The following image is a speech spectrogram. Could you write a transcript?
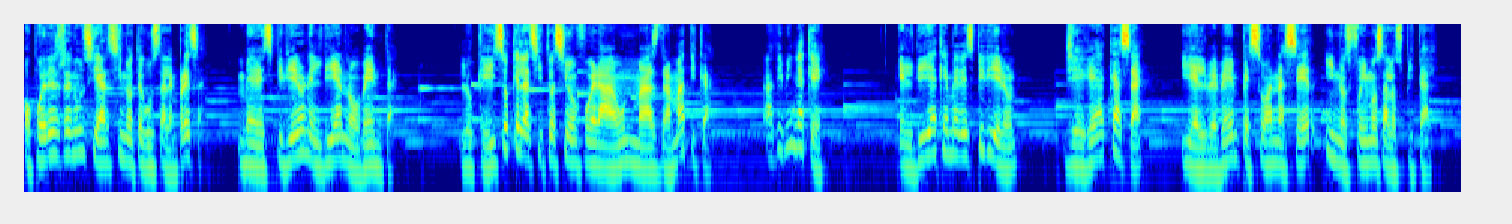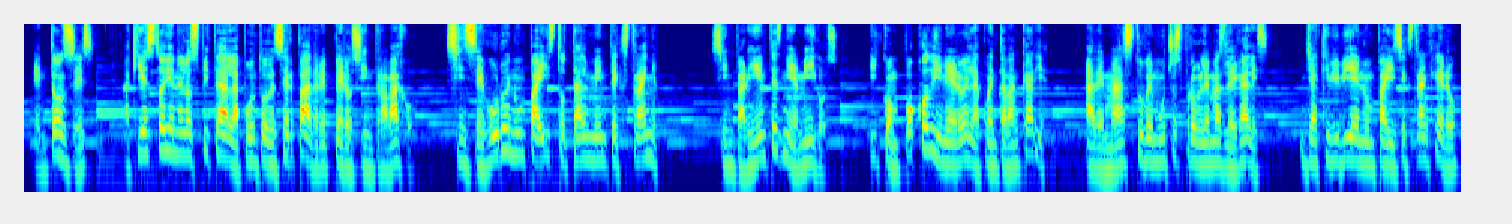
o puedes renunciar si no te gusta la empresa. Me despidieron el día 90, lo que hizo que la situación fuera aún más dramática. Adivina qué. El día que me despidieron, llegué a casa y el bebé empezó a nacer y nos fuimos al hospital. Entonces, aquí estoy en el hospital a punto de ser padre, pero sin trabajo, sin seguro en un país totalmente extraño, sin parientes ni amigos, y con poco dinero en la cuenta bancaria. Además, tuve muchos problemas legales, ya que vivía en un país extranjero,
